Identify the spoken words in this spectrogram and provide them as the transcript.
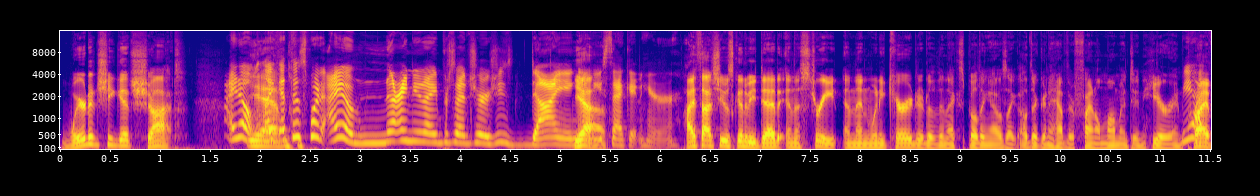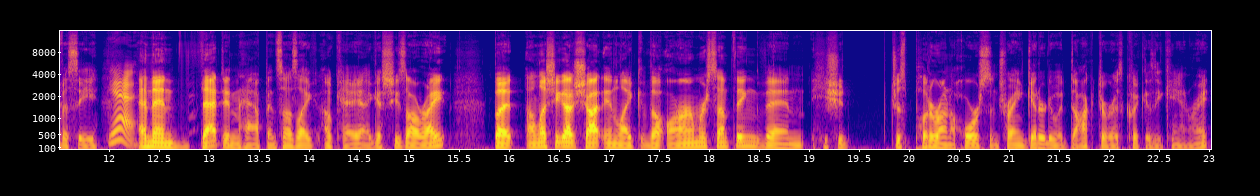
Where did she get shot? I know. Yeah. Like at this point, I am ninety nine percent sure she's dying Yeah. any second here. I thought she was going to be dead in the street, and then when he carried her to the next building, I was like, "Oh, they're going to have their final moment in here in Yeah. privacy." Yeah. And then that didn't happen, so I was like, "Okay, I guess she's all right." But unless she got shot in like the arm or something, then he should just put her on a horse and try and get her to a doctor as quick as he can, right?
